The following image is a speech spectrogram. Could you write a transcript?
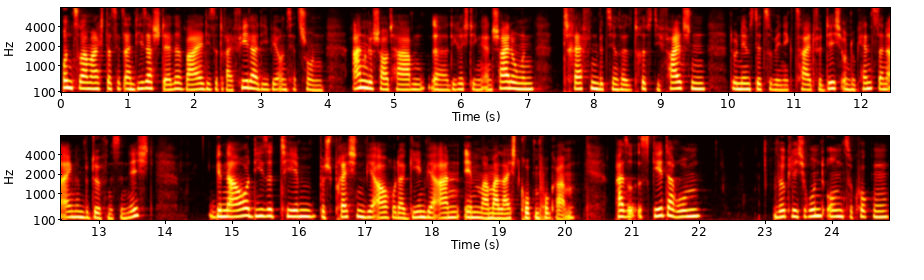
Und zwar mache ich das jetzt an dieser Stelle, weil diese drei Fehler, die wir uns jetzt schon angeschaut haben, äh, die richtigen Entscheidungen treffen, beziehungsweise triffst die falschen, du nimmst dir zu wenig Zeit für dich und du kennst deine eigenen Bedürfnisse nicht. Genau diese Themen besprechen wir auch oder gehen wir an im Mama Leicht Gruppenprogramm. Also es geht darum, wirklich rundum zu gucken,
